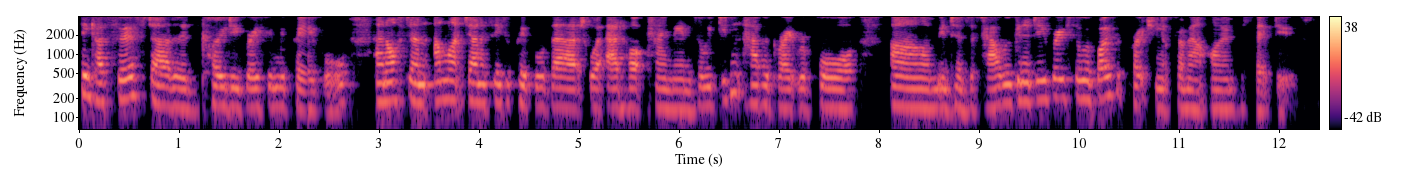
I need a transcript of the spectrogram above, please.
think I first started co-debriefing with people, and often, unlike Janice, these were people that were ad hoc came in, so we didn't have a great rapport um, in terms of how we are going to debrief. So we're both approaching it from our own perspectives.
